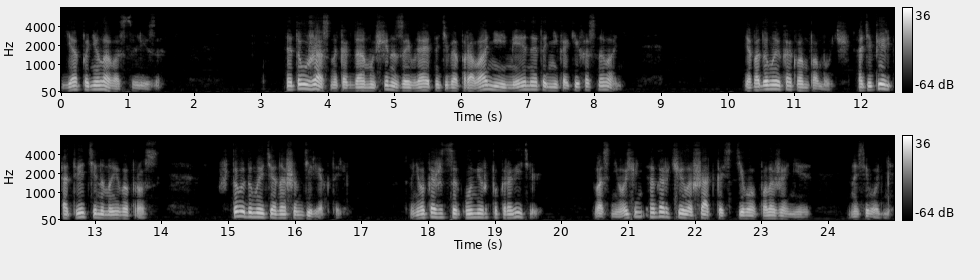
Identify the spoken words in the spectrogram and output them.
Я поняла вас, Лиза. Это ужасно, когда мужчина заявляет на тебя права, не имея на это никаких оснований. Я подумаю, как вам помочь. А теперь ответьте на мои вопросы. Что вы думаете о нашем директоре? У него, кажется, умер покровитель. Вас не очень огорчила шаткость его положения на сегодня?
